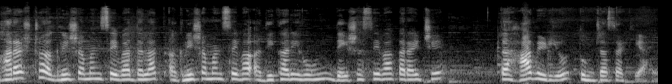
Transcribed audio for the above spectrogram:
महाराष्ट्र अग्निशमन सेवा दलात अग्निशमन सेवा अधिकारी होऊन देशसेवा करायची आहे? तर हा व्हिडिओ तुमच्यासाठी आहे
